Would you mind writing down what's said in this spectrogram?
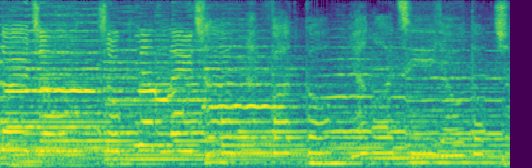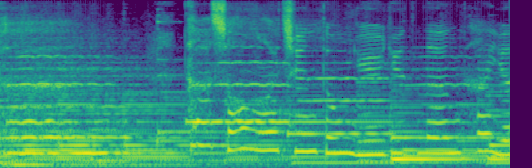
对象逐一离场发觉也爱自由独唱他所爱转动如月亮太阳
